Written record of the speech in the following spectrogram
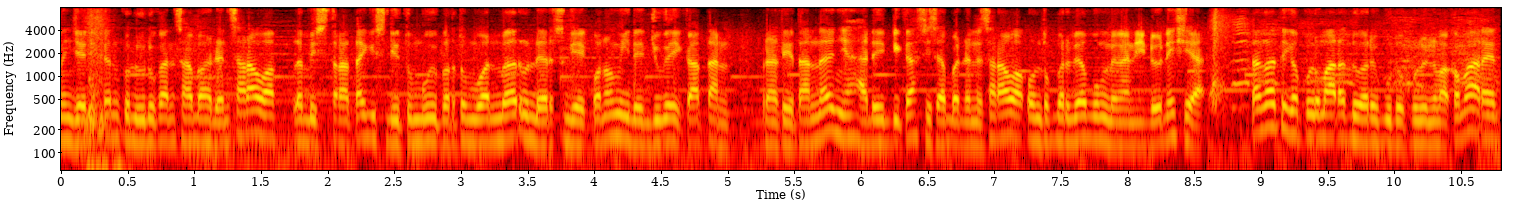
menjadikan kedudukan Sabah dan Sarawak lebih strategis ditumbuhi pertumbuhan baru dari segi ekonomi dan juga ikatan. Berarti tandanya ada indikasi Sabah dan Sarawak untuk bergabung dengan Indonesia. Tanggal 30 Maret 2025 kemarin,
